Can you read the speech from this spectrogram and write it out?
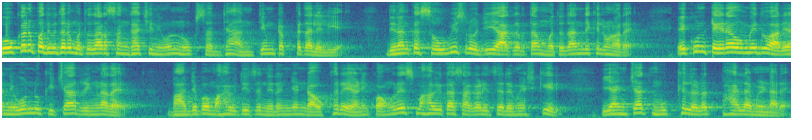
कोकण पदवीधर मतदारसंघाची निवडणूक सध्या अंतिम टप्प्यात आलेली आहे. दिनांक सव्वीस रोजी याकरता मतदान देखील होणार आहे. एकूण तेरा उमेदवार या निवडणुकीच्या रिंगणात आहेत. भाजप महायुतीचे निरंजन डावखरे आणि काँग्रेस महाविकास आघाडीचे रमेश कीर यांच्यात मुख्य लढत पाहायला मिळणार आहे.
